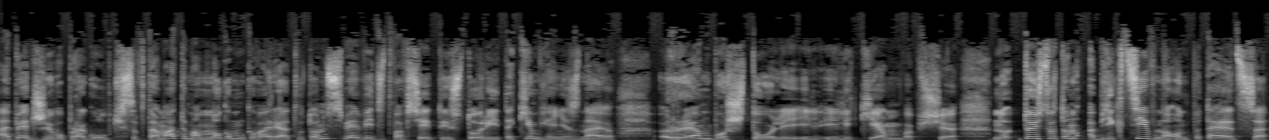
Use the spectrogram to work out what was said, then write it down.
Опять же, его прогулки с автоматом о многом говорят. Вот он себя видит во всей этой истории таким, я не знаю, Рэмбо, что ли, или, или кем вообще. Ну, то есть вот он объективно, он пытается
